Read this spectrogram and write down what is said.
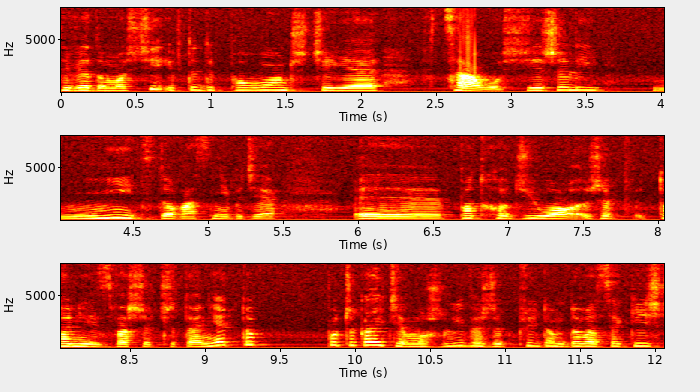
te wiadomości i wtedy połączcie je w całość. Jeżeli nic do Was nie będzie e, podchodziło, że to nie jest Wasze czytanie, to poczekajcie, możliwe, że przyjdą do Was jakieś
